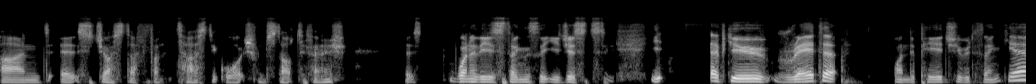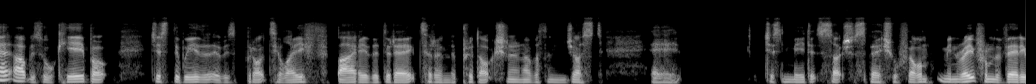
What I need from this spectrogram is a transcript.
and it's just a fantastic watch from start to finish. It's one of these things that you just, if you read it on the page, you would think, yeah, that was okay, but just the way that it was brought to life by the director and the production and everything just uh, just made it such a special film. I mean, right from the very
